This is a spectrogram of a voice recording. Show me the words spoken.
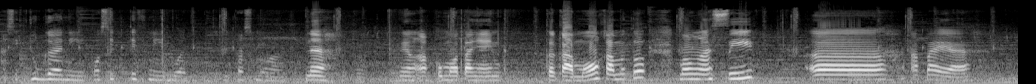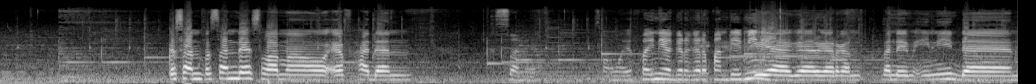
asik juga nih positif nih buat kita semua. Nah yang aku mau tanyain ke, ke kamu kamu tuh mau ngasih eh apa ya kesan pesan deh selama FH dan kesan ya sama WFH ini ya gara-gara pandemi. Iya, gara-gara kan pandemi ini dan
